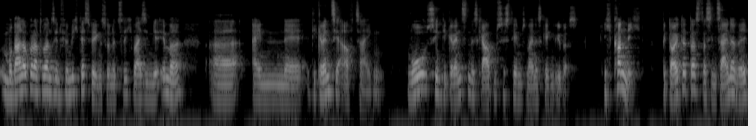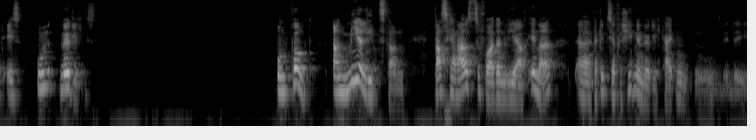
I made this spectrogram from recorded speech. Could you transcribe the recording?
Modaloperatoren sind für mich deswegen so nützlich, weil sie mir immer äh, eine, die Grenze aufzeigen. Wo sind die Grenzen des Glaubenssystems meines Gegenübers? Ich kann nicht. Bedeutet das, dass in seiner Welt es unmöglich ist. Und Punkt. An mir liegt es dann, das herauszufordern, wie auch immer. Äh, da gibt es ja verschiedene Möglichkeiten. Die,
